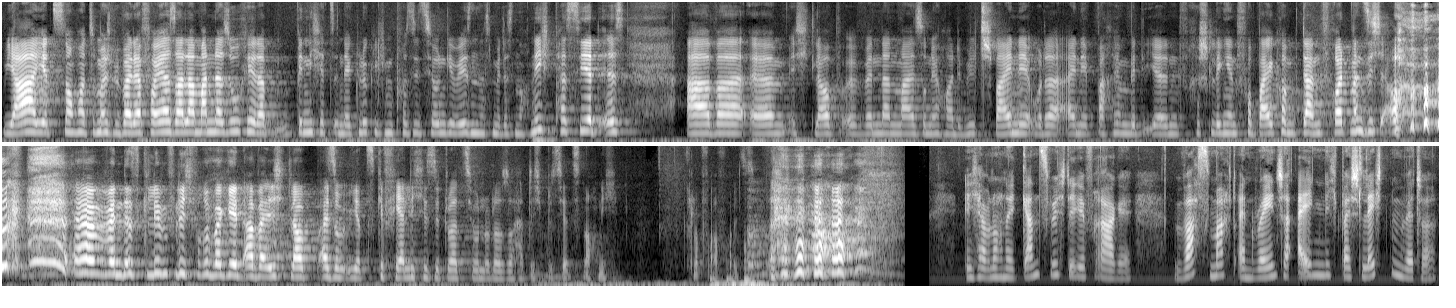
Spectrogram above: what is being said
ja, jetzt nochmal zum Beispiel bei der Feuersalamandersuche, da bin ich jetzt in der glücklichen Position gewesen, dass mir das noch nicht passiert ist. Aber ähm, ich glaube, äh, wenn dann mal so eine Horde Wildschweine oder eine Bache mit ihren Frischlingen vorbeikommt, dann freut man sich auch, äh, wenn das glimpflich vorübergeht. Aber ich glaube, also jetzt gefährliche Situationen oder so hatte ich bis jetzt noch nicht. Klopf auf Holz. Ich habe noch eine ganz wichtige Frage. Was macht ein Ranger eigentlich bei schlechtem Wetter?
